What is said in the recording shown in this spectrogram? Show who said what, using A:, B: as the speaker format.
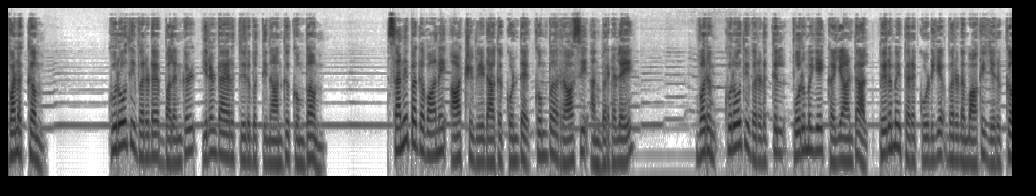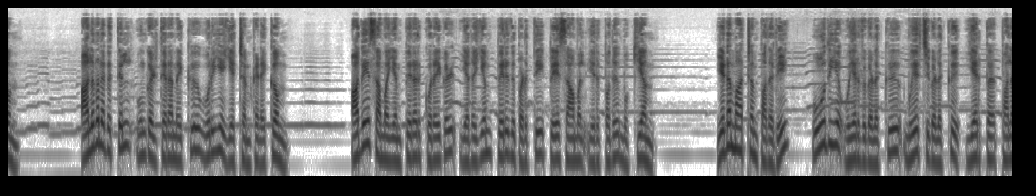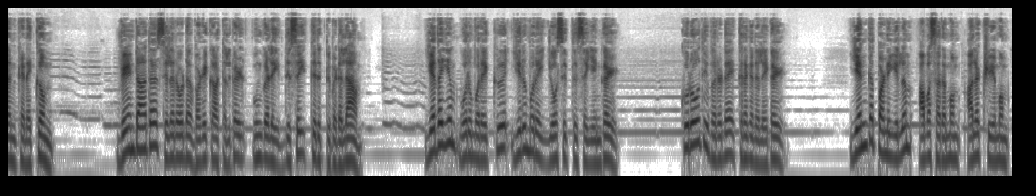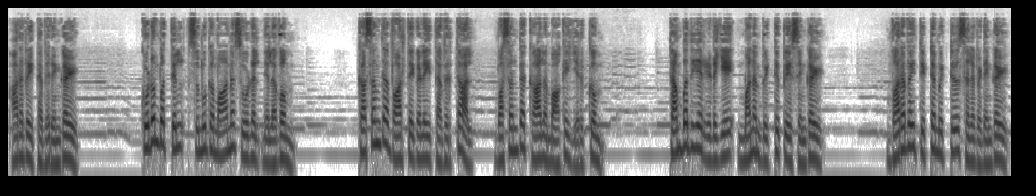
A: வணக்கம். குரோதி வருட பலன்கள் இரண்டாயிரத்தி இருபத்தி நான்கு கும்பம். சனி பகவானை ஆட்சி வீடாக கொண்ட கும்ப ராசி அன்பர்களே வரும் குரோதி வருடத்தில் பொறுமையை கையாண்டால் பெருமை பெறக்கூடிய வருடமாக இருக்கும். அலுவலகத்தில் உங்கள் திறமைக்கு உரிய ஏற்றம் கிடைக்கும். அதே சமயம் பிறர் குறைகள் எதையும் பெரிதுபடுத்தி பேசாமல் இருப்பது முக்கியம். இடமாற்றம் பதவி ஊதிய உயர்வுகளுக்கு முயற்சிகளுக்கு ஏற்ப பலன் கிடைக்கும். வேண்டாத சிலரோட வழிகாட்டல்கள் உங்களை திசை திருப்பிவிடலாம். எதையும் ஒருமுறைக்கு இருமுறை யோசித்து செய்யுங்கள். குரோதி வருட கிரகநிலைகள். எந்த பணியிலும் அவசரமும் அலட்சியமும் அறவை தவிருங்கள். குடும்பத்தில் சுமூகமான சூழல் நிலவும். கசந்த வார்த்தைகளை தவிர்த்தால் வசந்த காலமாக இருக்கும். தம்பதியர் இடையே மனம் விட்டு பேசுங்கள். வரவை திட்டமிட்டு செலவிடுங்கள்.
